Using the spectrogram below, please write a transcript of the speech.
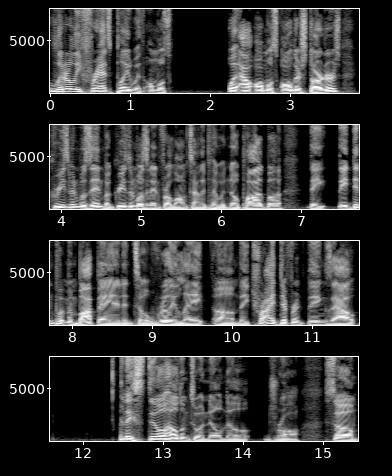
literally France played with almost without almost all their starters. Griezmann was in, but Griezmann wasn't in for a long time. They played with no Pogba. They they didn't put Mbappe in until really late. Um, they tried different things out, and they still held them to a nil nil draw. So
